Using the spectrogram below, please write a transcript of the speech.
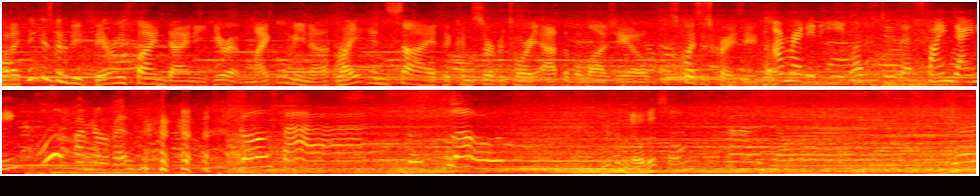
what I think is going to be very fine dining here at Michael Mina, right inside the conservatory at the Bellagio. This place is crazy. I'm ready to eat. Let's do this. Fine dining. I'm nervous. Goes by so slow. You even know this song? No.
